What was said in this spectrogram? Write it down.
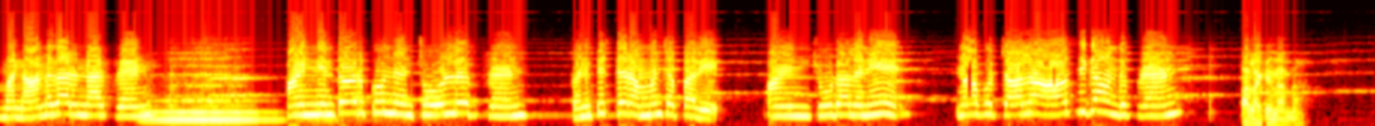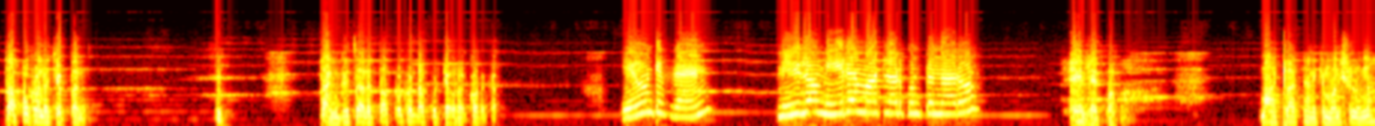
మా నాన్నగారు ఉన్నారు ఫ్రెండ్ ఆయన ఇంతవరకు నేను చూడలేదు ఫ్రెండ్ కనిపిస్తే రమ్మని చెప్పాలి. ఆయన చూడాలని నాకు చాలా ఆశగా ఉంది ఫ్రెండ్ అలాగే నాన్న. తప్పకుండా చెప్తాను. తండ్రి చాలా తప్పకుండా పుట్టేవరా కొడక. ఏమిటి ఫ్రెండ్ మీలో మీరే మాట్లాడుకుంటున్నారు? ఏం లేదు బాబు. మాట్లాడటానికి మనుషులున్నా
